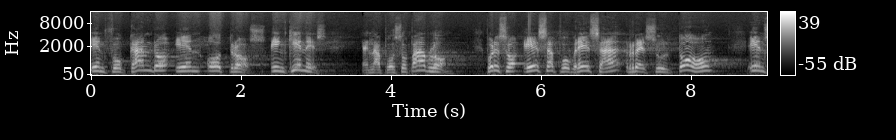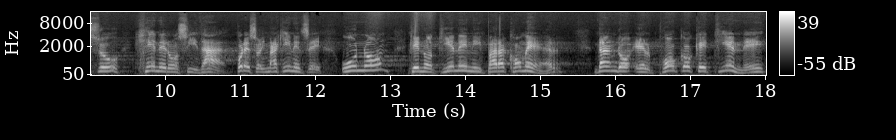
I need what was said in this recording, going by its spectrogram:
enfocando en otros, ¿en quiénes? En el apóstol Pablo. Por eso esa pobreza resultó en su generosidad. Por eso imagínense, uno que no tiene ni para comer, dando el poco que tiene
